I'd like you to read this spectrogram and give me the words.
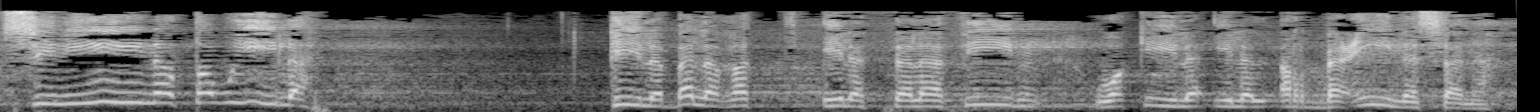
سنين طويلة. قيل بلغت إلى الثلاثين وقيل إلى الأربعين سنة.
